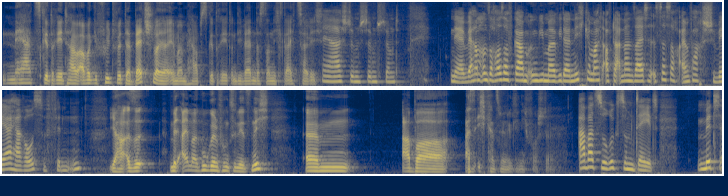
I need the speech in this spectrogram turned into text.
März gedreht haben, aber gefühlt wird der Bachelor ja immer im Herbst gedreht und die werden das dann nicht gleichzeitig. Ja, stimmt, stimmt, stimmt. Nee, wir haben unsere Hausaufgaben irgendwie mal wieder nicht gemacht. Auf der anderen Seite ist das auch einfach schwer herauszufinden. Ja, also mit einmal googeln funktioniert's nicht. Ähm, aber also ich kann es mir wirklich nicht vorstellen. Aber zurück zum Date. Mit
